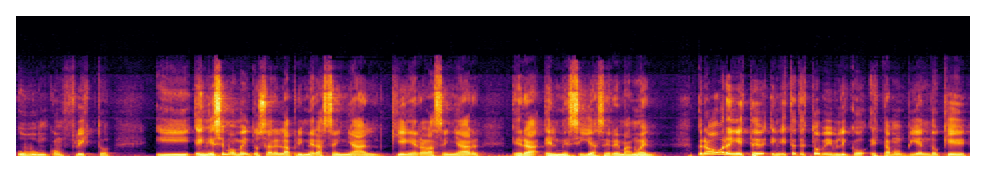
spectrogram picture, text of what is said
hubo un conflicto y en ese momento sale la primera señal. ¿Quién era la señal? Era el Mesías, era Emanuel. Pero ahora en este, en este texto bíblico estamos viendo que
